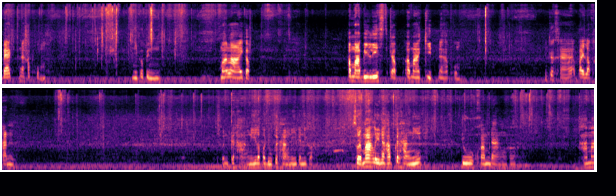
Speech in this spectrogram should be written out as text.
แบ็กนะครับผม นี่ก็เป็นมาลายกับอามาบิลิสกับอามากิดนะครับผม นี่ก็ค้าใบละพันส่วนกระถางนี้เรามาดูกระถางนี้กันดีกว่า สวยมากเลยนะครับ กระถางนี้ ดูความด่างของเขาพามา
